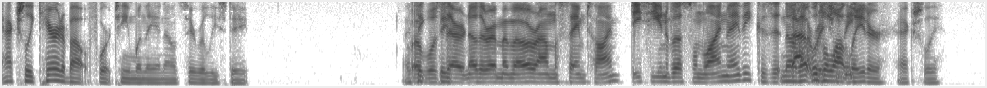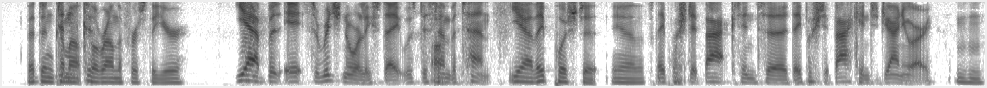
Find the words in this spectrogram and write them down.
actually cared about 14 when they announced their release date. I Well, was they- there another MMO around the same time? DC Universe Online, maybe? Because No, that, was a lot later, actually. That didn't come Didn't- out till around the first of the year. Yeah, but its original release date was December Oh. 10th. Yeah, they pushed it. Yeah, that's They pushed point. it back into they pushed it back into January. Mhm.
